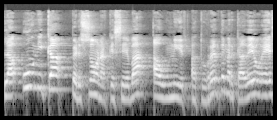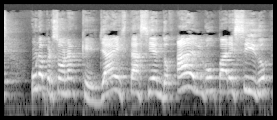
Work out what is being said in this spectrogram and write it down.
La única persona que se va a unir a tu red de mercadeo es una persona que ya está haciendo algo parecido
